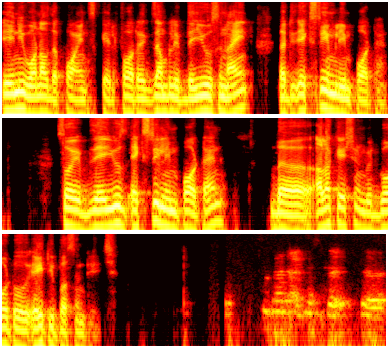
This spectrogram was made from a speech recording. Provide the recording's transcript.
any one of the point scale. For example, if they use nine, that is extremely important. So if they use extremely important, the allocation would go to 80 percentage. So then I guess the, the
